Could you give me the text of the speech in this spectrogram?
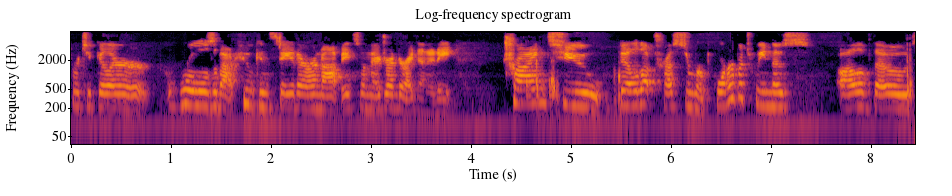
particular rules about who can stay there or not based on their gender identity trying to build up trust and rapport between those all of those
